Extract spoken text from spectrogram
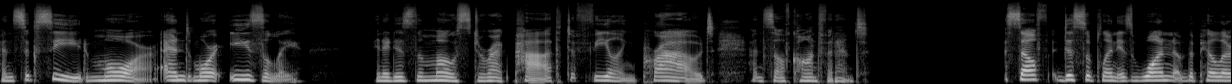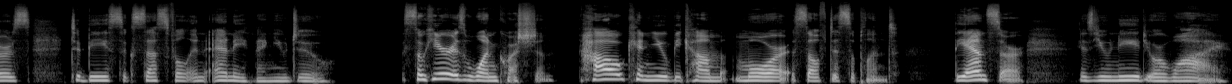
and succeed more and more easily. And it is the most direct path to feeling proud and self confident. Self discipline is one of the pillars to be successful in anything you do. So here is one question How can you become more self disciplined? The answer is you need your why.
